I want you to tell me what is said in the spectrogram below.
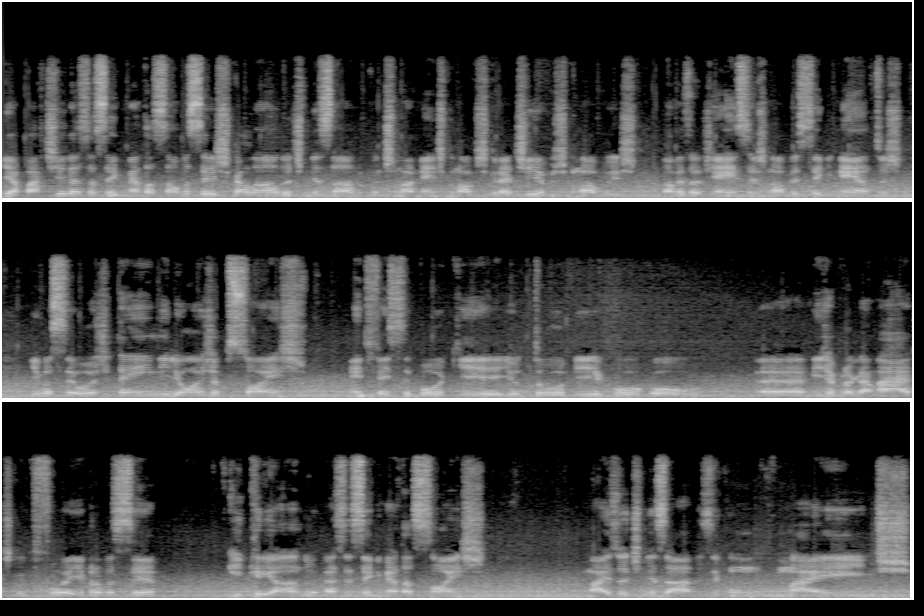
e a partir dessa segmentação você escalando, otimizando continuamente com novos criativos, com novos, novas audiências, novos segmentos. E você hoje tem milhões de opções entre Facebook, YouTube, Google, é, mídia programática, o que for aí, para você ir criando essas segmentações mais otimizadas e com mais,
